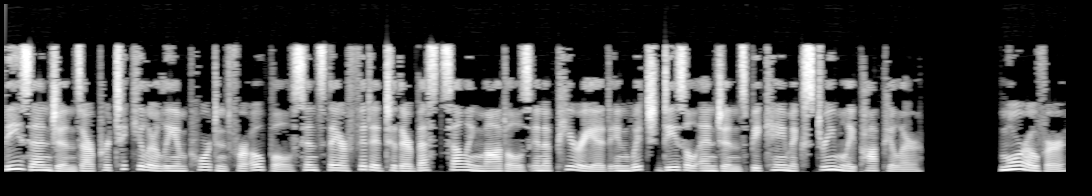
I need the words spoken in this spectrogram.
These engines are particularly important for Opel since they are fitted to their best-selling models in a period in which diesel engines became extremely popular. Moreover,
